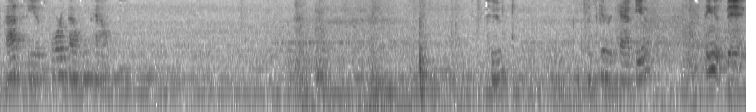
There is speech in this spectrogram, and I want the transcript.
Capacity is 4,000 pounds. Two. Let's get our cab view. This thing is big.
